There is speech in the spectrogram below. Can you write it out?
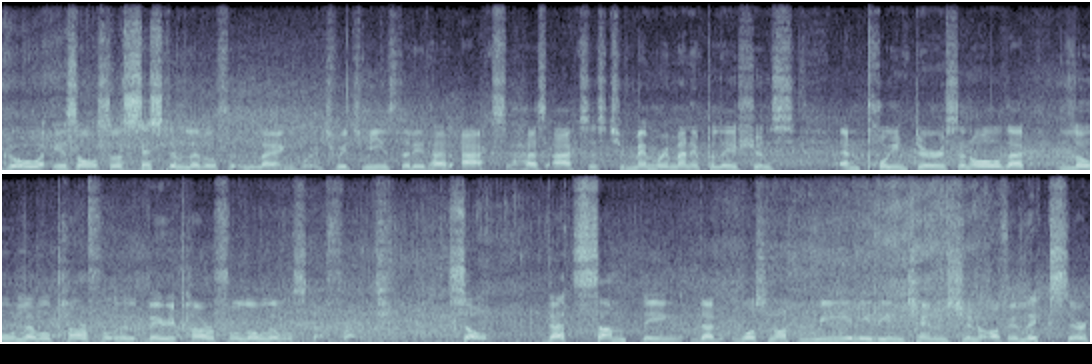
Go is also a system level language, which means that it has access to memory manipulations and pointers and all that low level, powerful, uh, very powerful low level stuff, right? So that's something that was not really the intention of Elixir.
